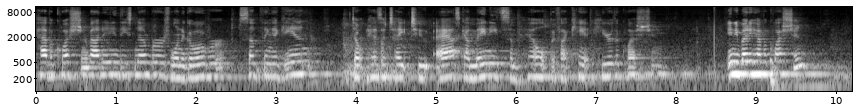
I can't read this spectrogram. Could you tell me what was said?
have a question about any of these numbers, want to go over something again? Don't hesitate to ask. I may need some help if I can't hear the question. Anybody have a question?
